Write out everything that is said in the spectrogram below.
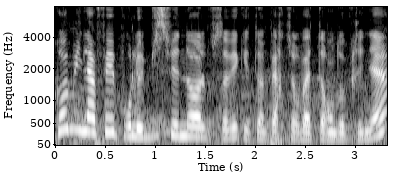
comme il a fait pour le bisphénol, vous savez, qui est un perturbateur endocrinien,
